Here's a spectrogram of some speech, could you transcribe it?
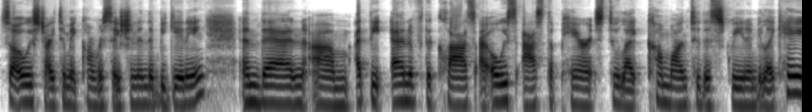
So i always try to make conversation in the beginning. And then um, at the end of the class i always ask the parents to like come onto the screen and be like hey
